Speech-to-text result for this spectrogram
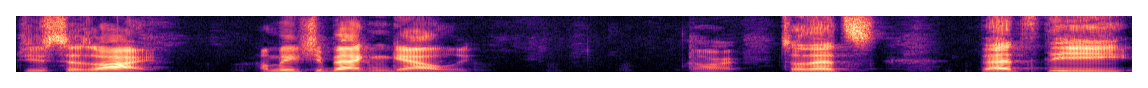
Jesus says, All right, I'll meet you back in Galilee. All right. So that's that's the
